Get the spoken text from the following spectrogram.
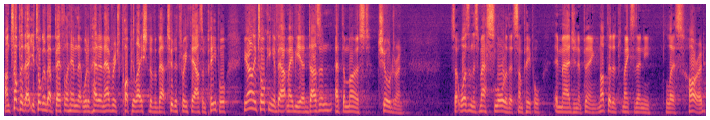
On top of that, you're talking about Bethlehem that would have had an average population of about two to 3,000 people. You're only talking about maybe a dozen at the most children. So it wasn't this mass slaughter that some people imagine it being. Not that it makes it any less horrid,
